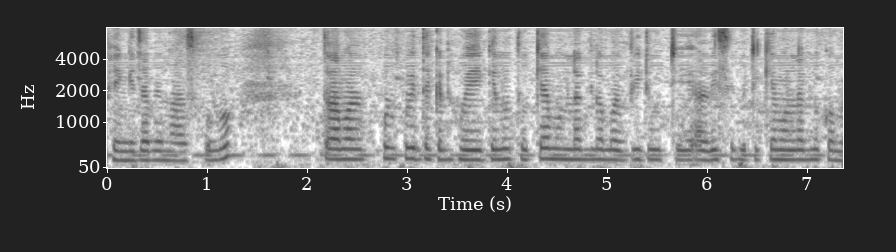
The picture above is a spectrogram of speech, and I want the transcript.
ভেঙে যাবে মাছগুলো। তো আমার পুরপুরি দেখেন হয়ে গেল। তো কেমন লাগল আমার ভিডিওটি? আর রেসিপিটি কেমন লাগল কমেন্ট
